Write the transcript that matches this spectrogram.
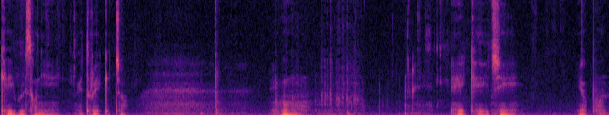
케이블 선이 들어있겠죠? 그리고 AKG 이어폰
